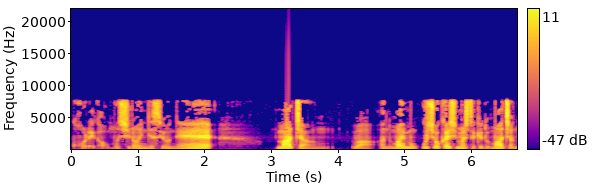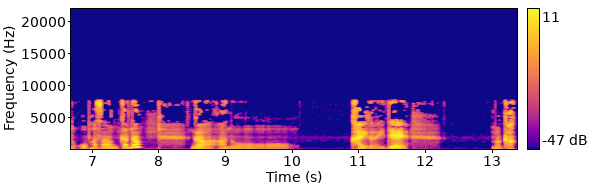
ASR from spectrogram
これが面白いんですよね。まー、あ、ちゃんは、あの、前もご紹介しましたけど、まー、あ、ちゃんのおばさんかな？が、あのー、海外で、まあ、学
